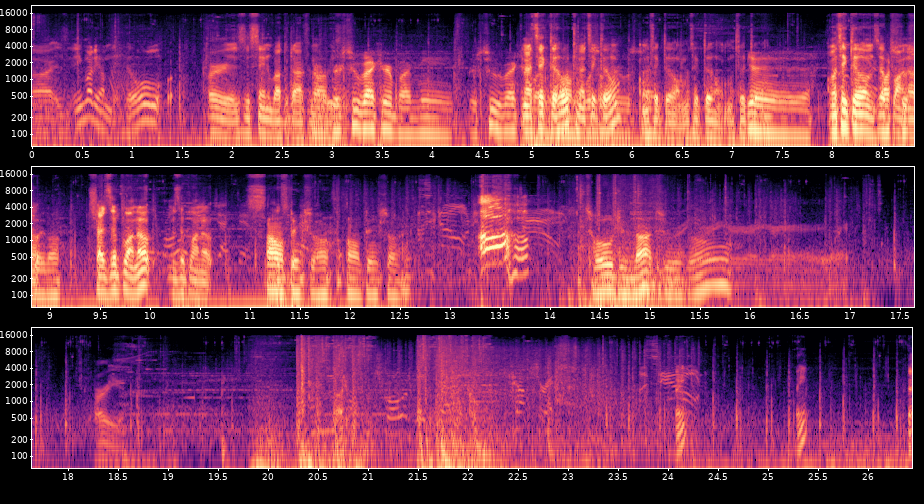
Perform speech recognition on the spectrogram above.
uh, is anybody on the hill? Or is this saying about to die for no, No, reason? there's two back here by me. There's two back Can I here. take the hill? Can I take the hill? what's I'm gonna take the hill. I'm gonna take the hill. I'm gonna take the hill. I'm gonna take the Yeah, hill. yeah, yeah, yeah. I'm gonna take the hill and zip Watch line this way, up. though. Should I zip line up? I'm zip line up. I don't think so. I don't think so. Oh! I told you not to, bro. Where are you? Enemy has control of the objective. Capture it. Ain't? Ain't? Eh,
